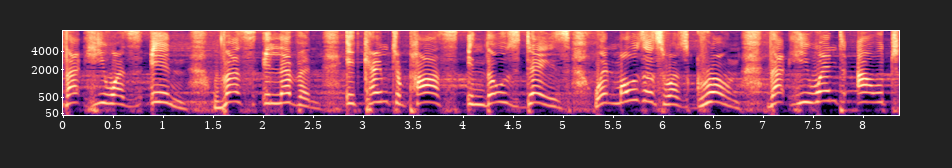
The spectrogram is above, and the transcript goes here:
that he was in. Verse 11 It came to pass in those days when Moses was grown that he went out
